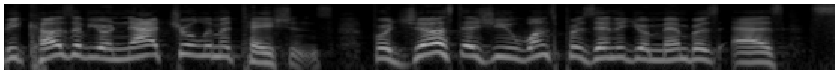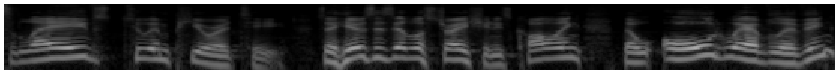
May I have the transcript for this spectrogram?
Because of your natural limitations, for just as you once presented your members as slaves to impurity, So here's his illustration. He's calling the old way of living,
